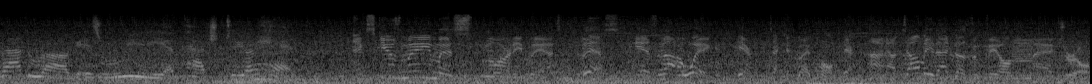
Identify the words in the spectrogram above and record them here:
that rug is really attached to your head. Excuse me, Miss Marty Pants. This is not a wig. Here, technically I pull. Here. Ah, now tell me that doesn't feel natural.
